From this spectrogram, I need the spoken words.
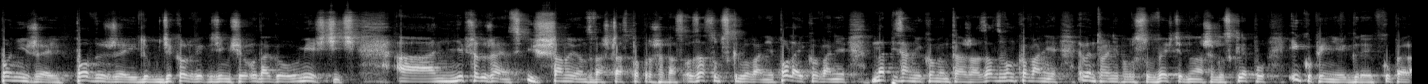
poniżej, powyżej lub gdziekolwiek, gdzie mi się uda go umieścić. A nie przedłużając i szanując Wasz czas, poproszę Was o zasubskrybowanie, polajkowanie, napisanie komentarza, zadzwonkowanie, ewentualnie po prostu wejście do naszego sklepu i kupienie gry Cooper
